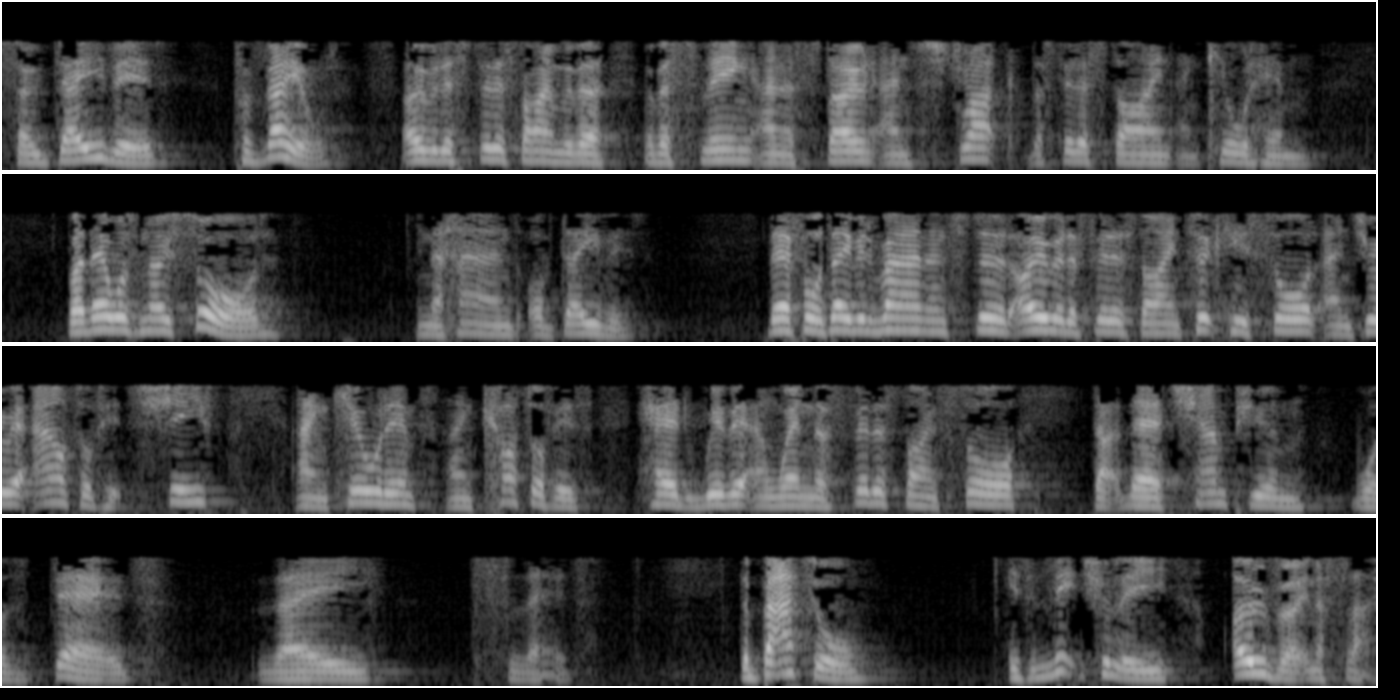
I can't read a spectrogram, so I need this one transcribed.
So David prevailed over this Philistine with a, with a sling and a stone and struck the Philistine and killed him. But there was no sword in the hand of David. Therefore David ran and stood over the Philistine, took his sword and drew it out of its sheath and killed him and cut off his head with it. And when the Philistines saw that their champion was dead, they fled. The battle is literally over in a flash.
